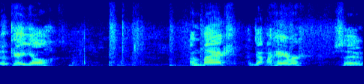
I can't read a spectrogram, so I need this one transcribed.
Okay, y'all. I'm back. I got my hammer. So.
